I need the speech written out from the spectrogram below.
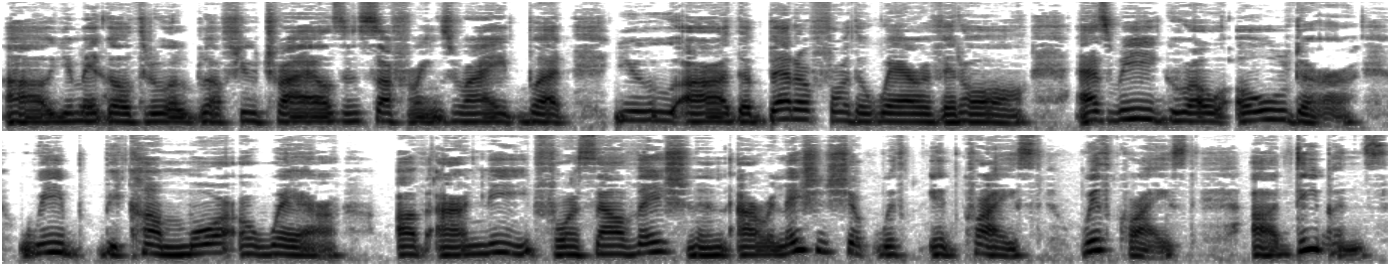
Uh, you may yeah. go through a, a, few trials and sufferings, right? But you are the better for the wear of it all. As we grow older, we become more aware of our need for salvation and our relationship with in Christ, with Christ, uh, deepens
